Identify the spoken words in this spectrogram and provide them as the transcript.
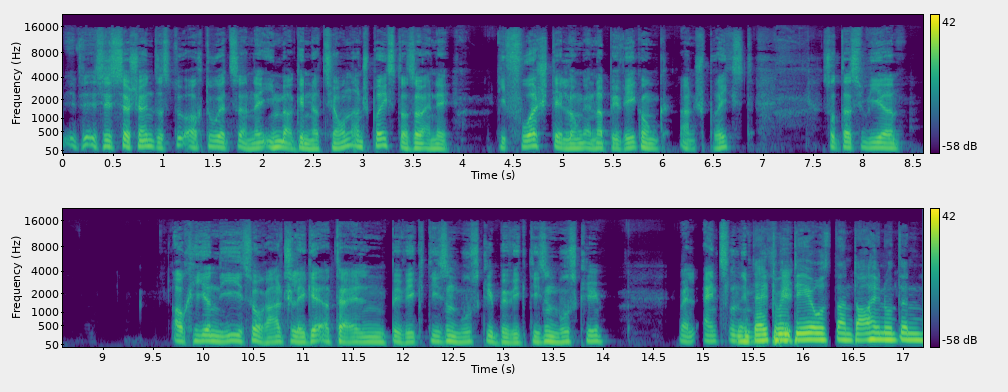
es ist sehr schön, dass du auch du jetzt eine Imagination ansprichst, also eine die Vorstellung einer Bewegung ansprichst, so dass wir auch hier nie so Ratschläge erteilen, bewegt diesen Muskel, bewegt diesen Muskel, weil einzelne Deltoideus dann dahin und dann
